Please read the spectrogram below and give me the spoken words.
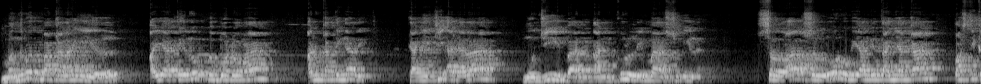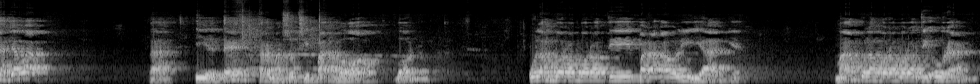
Menurut makalah iya ayat tilu kebodohan anu katingali. Kahiji adalah mujiban an kulli ma suila. Seluruh yang ditanyakan pasti jawab nah iya teh termasuk sifat bo bodoh ulah boro-boroti para aulia ya. maaf ulah boro-boroti orang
